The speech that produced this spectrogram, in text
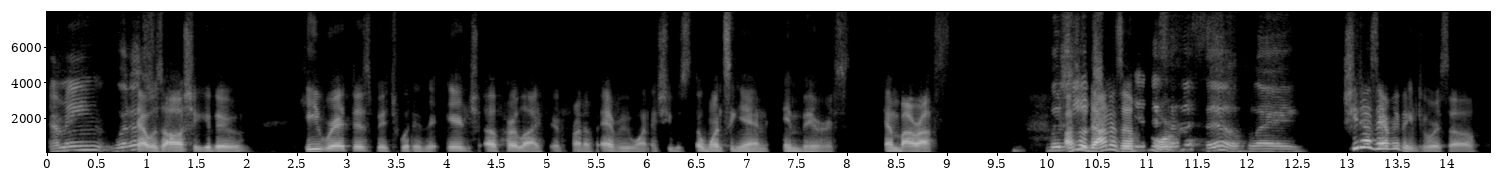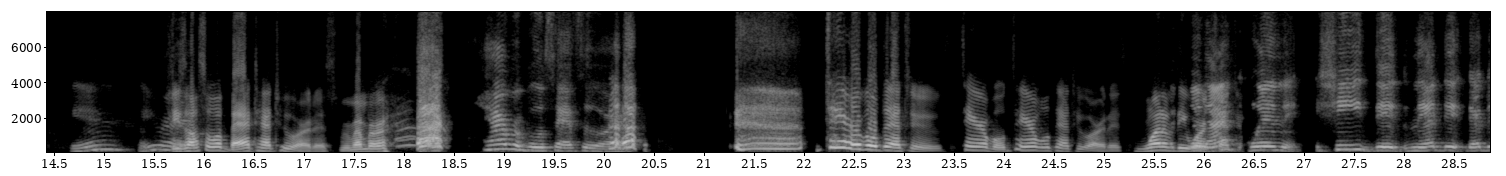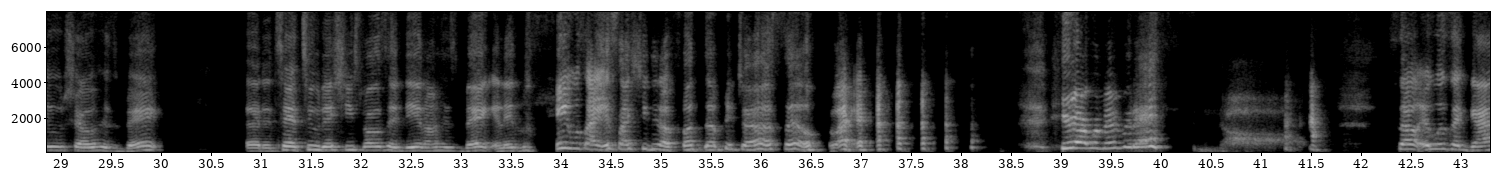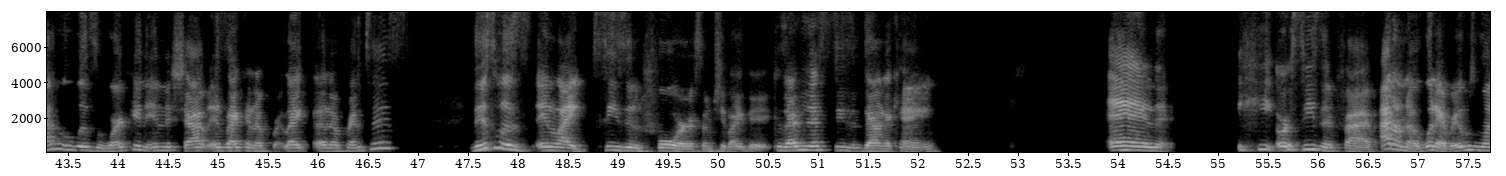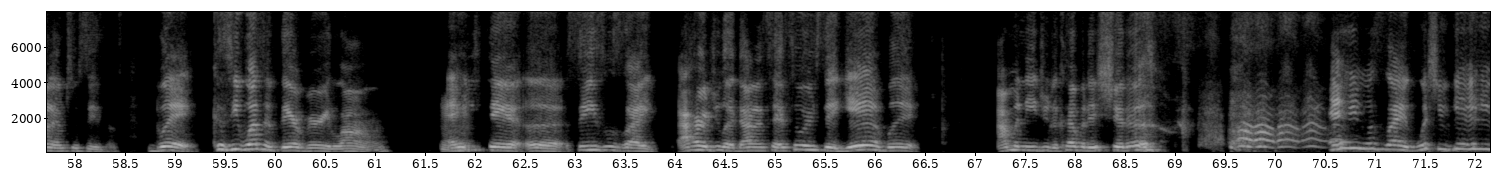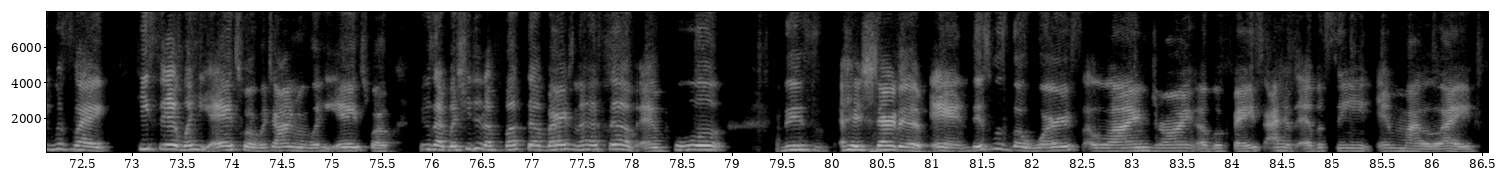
I mean, what else? That was all she could do. He read this bitch within an inch of her life in front of everyone, and she was uh, once again embarrassed, embarrassed. But also, Donna's a or, herself, like she does everything to herself. Yeah, you're right. She's also a bad tattoo artist. Remember? Terrible tattoo artist. terrible tattoos. Terrible, terrible tattoo artist. One of the when worst. I, when she did that, did that dude show his back, uh, the tattoo that she supposed to did on his back, and it he was like, it's like she did a fucked up picture of herself. Like, you don't remember that? No. so it was a guy who was working in the shop as like an like an apprentice. This was in like season four or some shit like that. Because I think that's season Donna came. And he or season five, I don't know, whatever. It was one of them two seasons but because he wasn't there very long. Mm-hmm. And he said, uh, Cease was like, I heard you let Donna tattoo. He said, Yeah, but I'm gonna need you to cover this shit up. and he was like, What you get? He was like, he said what he asked for, which I don't remember what he asked for. He was like, but she did a fucked up version of herself and pulled this his shirt up. And this was the worst line drawing of a face I have ever seen in my life.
